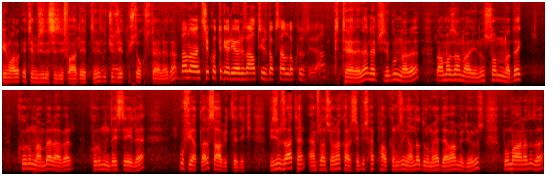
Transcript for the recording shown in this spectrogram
Kıymalık etimizi de siz ifade ettiniz. 379 TL'den. dana antrikotu görüyoruz 699 lira. TL'den hepsini bunları Ramazan ayının sonuna dek kurumla beraber kurumun desteğiyle bu fiyatları sabitledik. Bizim zaten enflasyona karşı biz hep halkımızın yanında durmaya devam ediyoruz. Bu manada da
